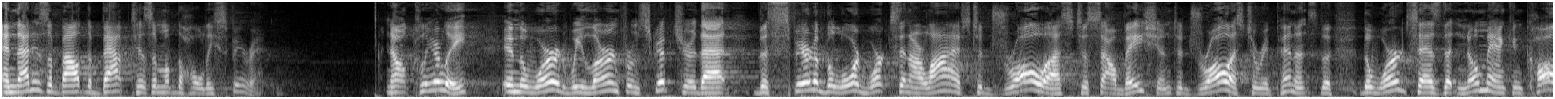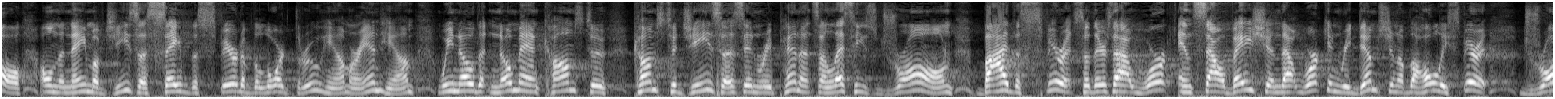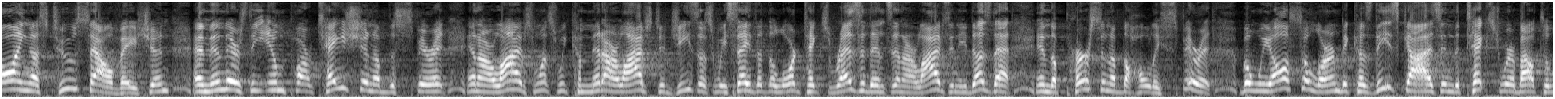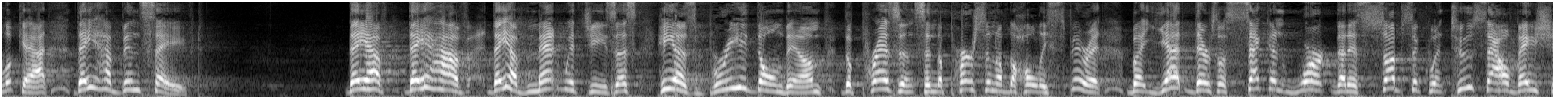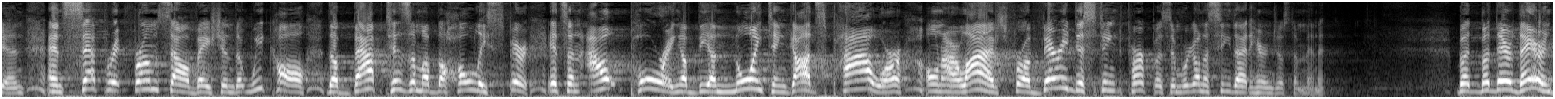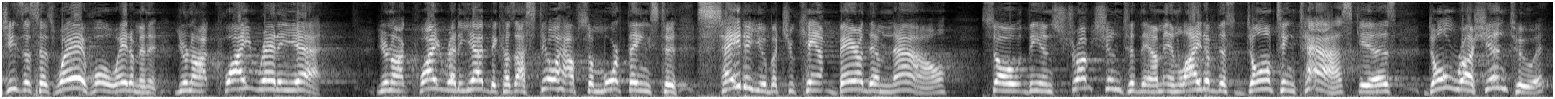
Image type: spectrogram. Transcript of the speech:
and that is about the baptism of the Holy Spirit. Now, clearly, in the Word, we learn from Scripture that the Spirit of the Lord works in our lives to draw us to salvation, to draw us to repentance. The, the Word says that no man can call on the name of Jesus save the Spirit of the Lord through him or in him. We know that no man comes to, comes to Jesus in repentance unless he's drawn by the Spirit. So there's that work in salvation, that work in redemption of the Holy Spirit drawing us to salvation. And then there's the impartation of the Spirit in our lives. Once we commit our lives to Jesus, we say that the Lord takes residence in our lives, and He does that in the person of the Holy Spirit. But we also learn because these guys in the text we're about to look at, they have been saved. They have, they, have, they have met with Jesus. He has breathed on them the presence and the person of the Holy Spirit, but yet there's a second work that is subsequent to salvation and separate from salvation that we call the baptism of the Holy Spirit. It's an outpouring of the anointing, God's power on our lives for a very distinct purpose, and we're going to see that here in just a minute. But, but they're there, and Jesus says, Wait, whoa, wait a minute. You're not quite ready yet. You're not quite ready yet because I still have some more things to say to you, but you can't bear them now. So, the instruction to them in light of this daunting task is don't rush into it.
